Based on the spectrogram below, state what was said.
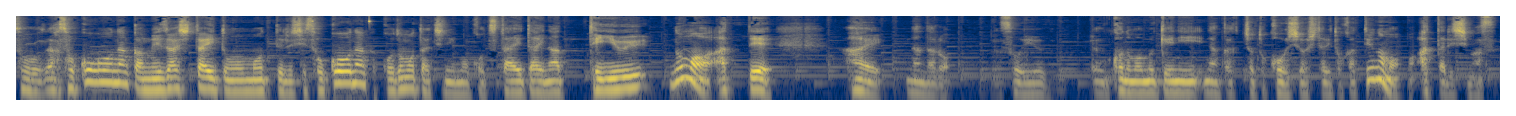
そう。だそこをなんか目指したいとも思ってるし、そこをなんか子供たちにもこう伝えたいなっていうのもあって、はい。なんだろう。そういううん子供向けになんかちょっと講師をしたりとかっていうのもあったりします。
